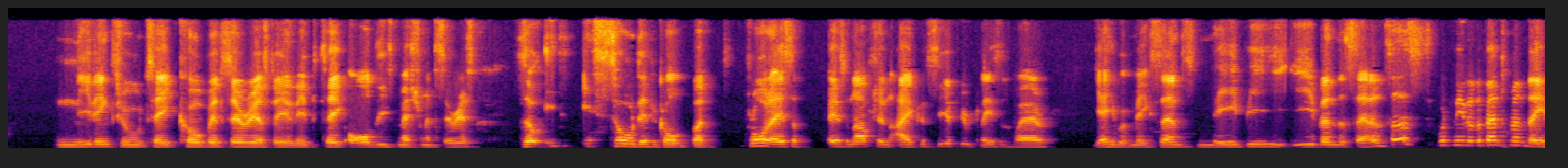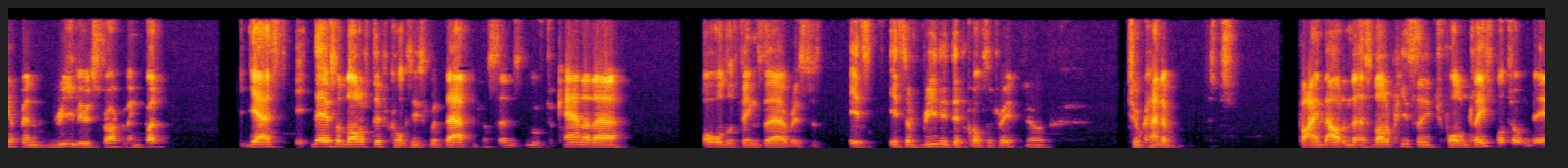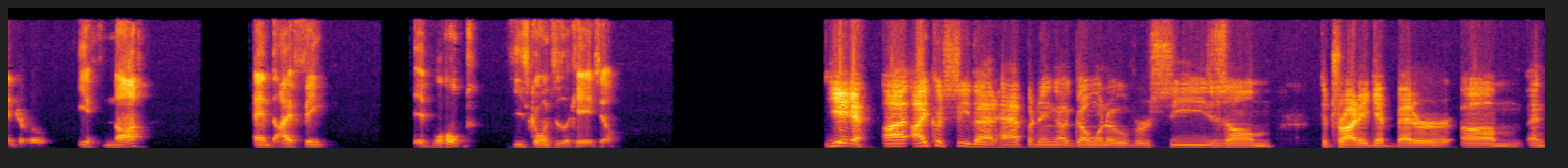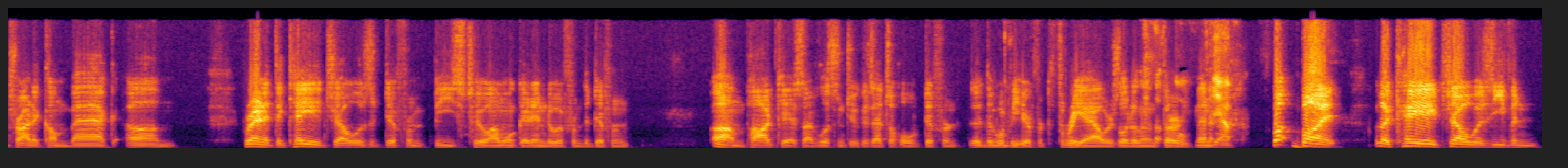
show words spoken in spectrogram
needing to take COVID seriously, you need to take all these measurements serious. So it, it's so difficult, but Florida is a is an option. I could see a few places where yeah, he would make sense. Maybe even the Senators would need a defenseman. They have been really struggling, but yes, there's a lot of difficulties with that because Sens moved to Canada. All the things there is just it's it's a really difficult situation to to kind of find out, and there's a lot of pieces that need to fall in place for Tony DeAngelo. If not, and I think it won't, he's going to the KHL. Yeah, I, I could see that happening. Uh, going overseas, um, to try to get better, um, and try to come back. Um, granted, the KHL is a different beast too. I won't get into it from the different um podcasts I've listened to because that's a whole different. They would be here for three hours, let alone thirty minutes. Yeah, But but the KHL was even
